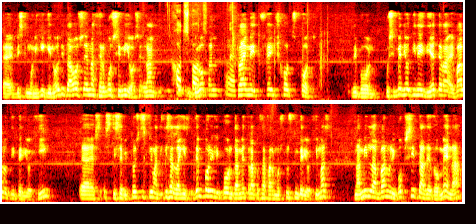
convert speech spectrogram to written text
ε, επιστημονική κοινότητα ως ένα θερμό σημείο, ένα hot global ναι. climate change hot spot. Λοιπόν, που σημαίνει ότι είναι ιδιαίτερα ευάλωτη η περιοχή ε, στις επιπτώσεις της κλιματικής αλλαγής. Δεν μπορεί λοιπόν τα μέτρα που θα εφαρμοστούν στην περιοχή μας να μην λαμβάνουν υπόψη τα δεδομένα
